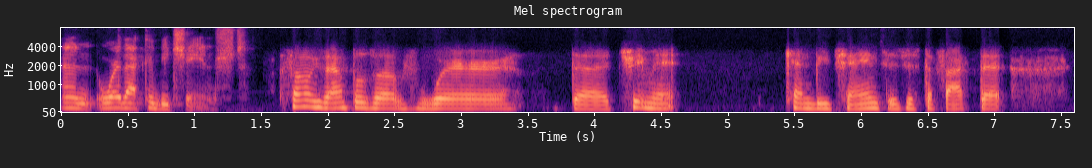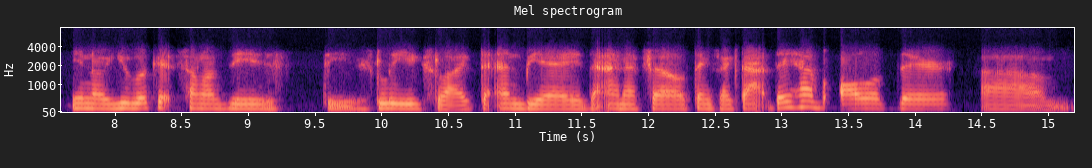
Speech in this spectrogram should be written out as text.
and where that could be changed? Some examples of where the treatment can be changed is just the fact that you know you look at some of these these leagues like the NBA, the NFL, things like that. They have all of their um,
